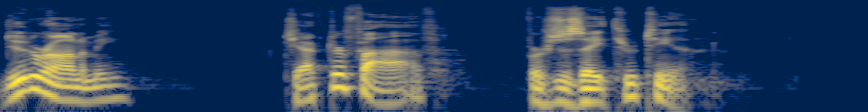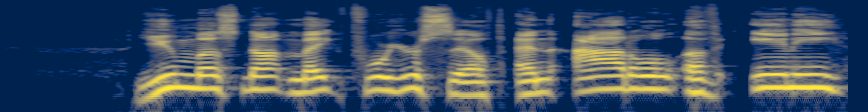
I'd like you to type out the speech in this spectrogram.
Deuteronomy chapter 5, verses 8 through 10. You must not make for yourself an idol of any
